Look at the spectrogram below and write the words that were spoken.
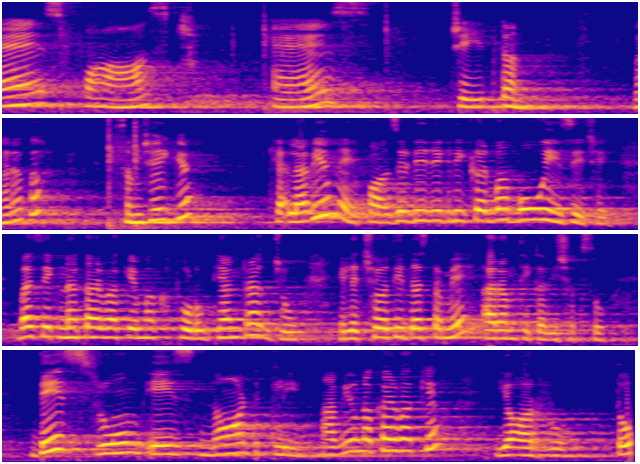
as fast as Chetan. બરાબર? સમજાઈ ગયો? ખ્યાલ આવ્યો ને? પોઝિટિવ ડિગ્રી કરવા બહુ ઇઝી છે. બસ એક નકાર વાક્યમાં થોડુંક ધ્યાન રાખજો. એટલે છ થી દસ તમે આરામથી કરી શકશો. This room is not clean આવ્યું નકાર વાક્ય? યોર રૂમ તો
